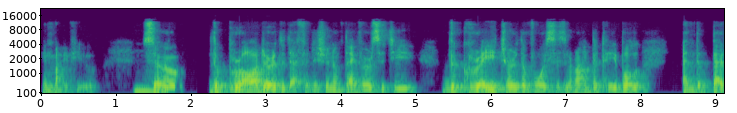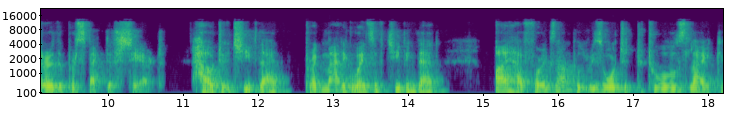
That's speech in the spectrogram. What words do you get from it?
in my view. Mm. So, the broader the definition of diversity, the greater the voices around the table and the better the perspective shared. How to achieve that? Pragmatic ways of achieving that. I have, for example, resorted to tools like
